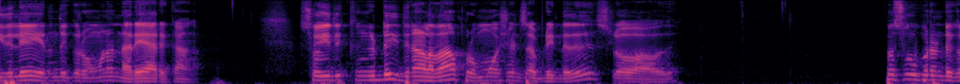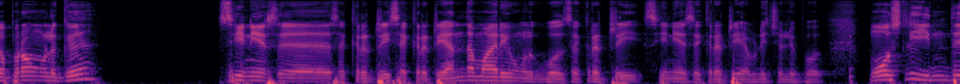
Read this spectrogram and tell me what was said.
இதிலே இருந்துக்கிறவங்களும் நிறையா இருக்காங்க. ஸோ இதுக்குங்கிட்டு இதனால தான் ப்ரொமோஷன்ஸ் அப்படின்றது ஸ்லோ ஆகுது. இப்போ சூப்பரண்ட்டுக்கு அப்புறம் உங்களுக்கு சீனியர் செக்ரட்டரி செக்ரட்டரி அந்த மாதிரி உங்களுக்கு போகுது செக்ரட்டரி சீனியர் செக்ரட்டரி அப்படின்னு சொல்லி போகுது. மோஸ்ட்லி இந்த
